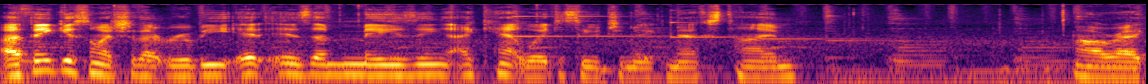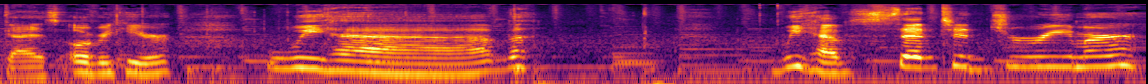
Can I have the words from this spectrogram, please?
Uh, thank you so much for that, Ruby. It is amazing. I can't wait to see what you make next time. Alright guys, over here we have we have Scented Dreamer,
